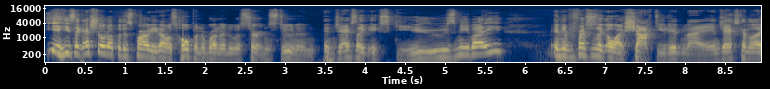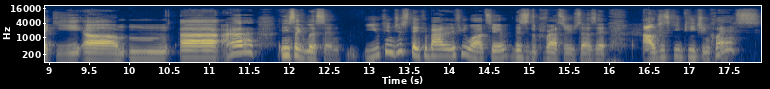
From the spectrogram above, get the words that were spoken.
Yeah, he's like, I showed up at this party and I was hoping to run into a certain student, and Jack's like, "Excuse me, buddy," and the professor's like, "Oh, I shocked you, didn't I?" And Jack's kind of like, "Ye- "Um, mm, uh, uh," and he's like, "Listen, you can just think about it if you want to." This is the professor who says it. I'll just keep teaching class,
